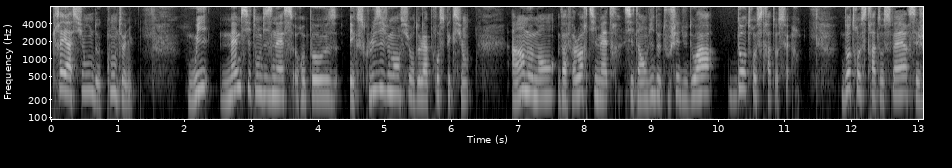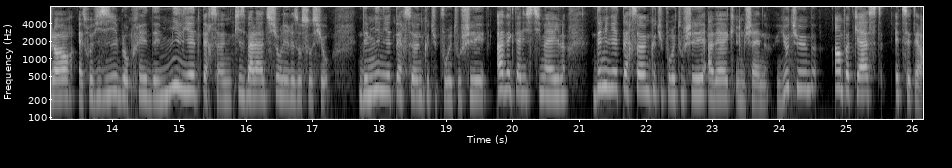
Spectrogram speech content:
création de contenu. Oui, même si ton business repose exclusivement sur de la prospection, à un moment, va falloir t'y mettre si t'as envie de toucher du doigt d'autres stratosphères. D'autres stratosphères, c'est genre être visible auprès des milliers de personnes qui se baladent sur les réseaux sociaux, des milliers de personnes que tu pourrais toucher avec ta liste email, des milliers de personnes que tu pourrais toucher avec une chaîne YouTube, un podcast, etc.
